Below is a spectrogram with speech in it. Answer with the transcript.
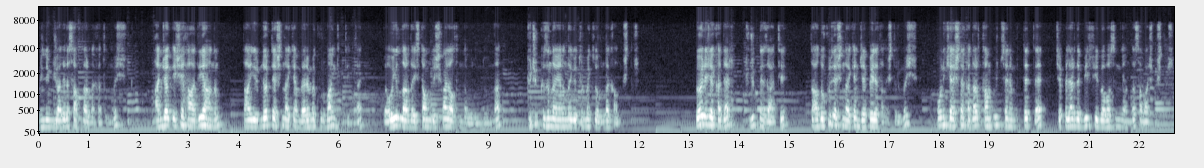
milli mücadele saflarına katılmış. Ancak eşi Hadiye Hanım daha 24 yaşındayken vereme kurban gittiğinden ve o yıllarda İstanbul işgal altında bulunduğundan küçük kızını da yanında götürmek zorunda kalmıştır. Böylece kader küçük Nezati daha 9 yaşındayken cepheyle tanıştırmış, 12 yaşına kadar tam 3 sene müddetle cephelerde bir fil babasının yanında savaşmıştır.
